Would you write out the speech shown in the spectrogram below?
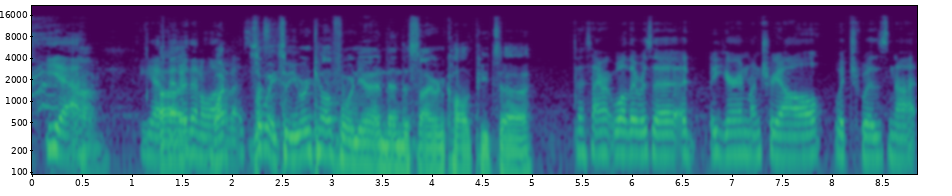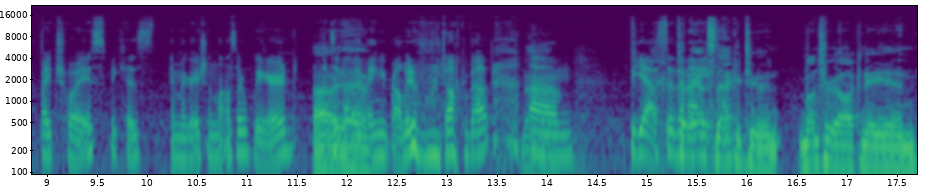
Yeah. Um, yeah, better uh, than a lot what- of us. So wait, so you were in California, and then the siren called pizza. The siren. Well, there was a, a, a year in Montreal, which was not by choice because immigration laws are weird. That's Oh, another yeah. thing you probably don't want to talk about. Um, but yeah, so then Today I. on Snackatoon, Montreal Canadian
